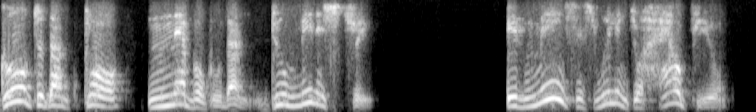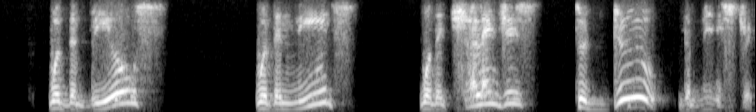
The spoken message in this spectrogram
go to that poor neighborhood and do ministry, it means He's willing to help you with the bills, with the needs, with the challenges to do the ministry.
